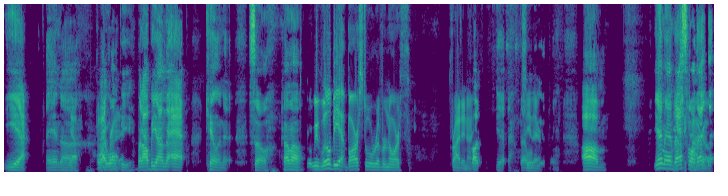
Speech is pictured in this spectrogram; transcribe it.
yeah. and uh, Yeah, I won't Friday. be, but I'll be on the app killing it. So come on. But we will be at Barstool River North Friday night. Fuck. Yeah, that See will there. be a thing. Um, yeah, man, In basketball that, that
